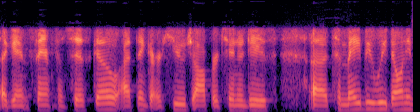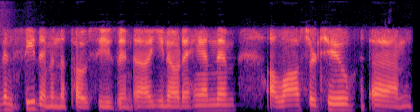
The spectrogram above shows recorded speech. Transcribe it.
against San Francisco, I think are huge opportunities uh, to maybe we don't even see them in the postseason. Uh, you know, to hand them a loss or two. Um,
